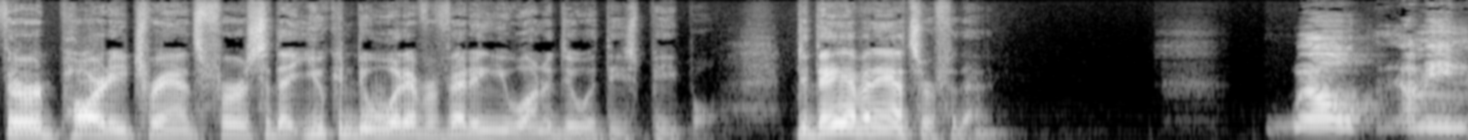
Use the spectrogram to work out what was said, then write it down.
third party transfers so that you can do whatever vetting you want to do with these people. Did they have an answer for that? Well, I mean,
